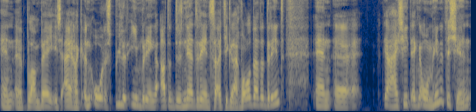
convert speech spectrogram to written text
En eh, plan B is eigenlijk een oren inbrengen. Als het dus net rint, zodat je graag willen dat het rint. En eh, ja, hij ziet ik om hem heen te zien,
